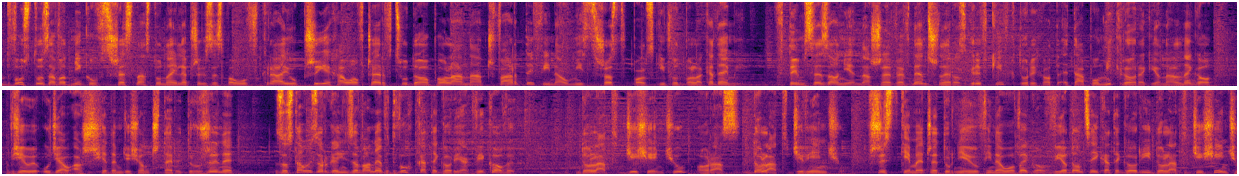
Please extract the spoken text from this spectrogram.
200 zawodników z 16 najlepszych zespołów w kraju przyjechało w czerwcu do Opola na czwarty finał Mistrzostw Polski Futbol Akademii. W tym sezonie nasze wewnętrzne rozgrywki, w których od etapu mikroregionalnego wzięły udział aż 74 drużyny, zostały zorganizowane w dwóch kategoriach wiekowych do lat 10 oraz do lat 9. Wszystkie mecze turnieju finałowego w wiodącej kategorii do lat 10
